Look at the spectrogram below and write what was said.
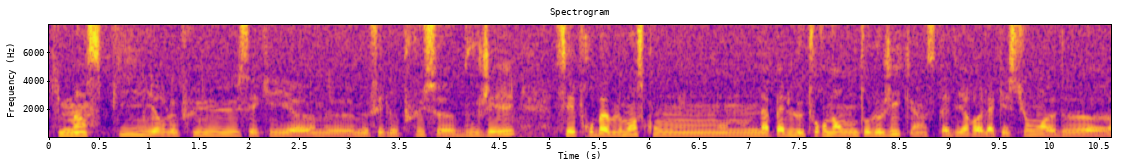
qui m'inspire le plus et qui euh, me, me, fait le plus bouger, c'est probablement ce qu'on appelle le tournant ontologique, hein, c'est-à-dire euh, la question euh, euh,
